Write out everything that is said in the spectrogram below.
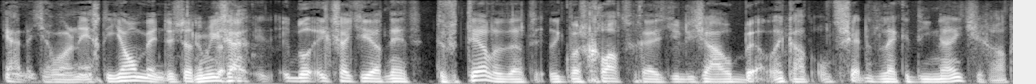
ja, dat je gewoon een echte Jan bent. Dus dat, Ja, maar je zei, ik, bedoel, ik zat je dat net te vertellen. Dat, ik was glad vergeten, jullie zouden bellen. Ik had ontzettend lekker dinertje gehad.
